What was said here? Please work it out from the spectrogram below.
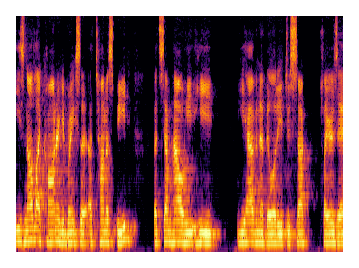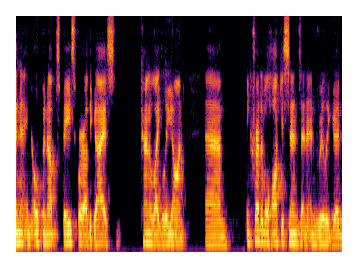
he's not like Connor. He brings a, a ton of speed, but somehow he he he have an ability to suck players in and open up space for other guys, kind of like Leon. Um, incredible hockey sense and, and really good.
